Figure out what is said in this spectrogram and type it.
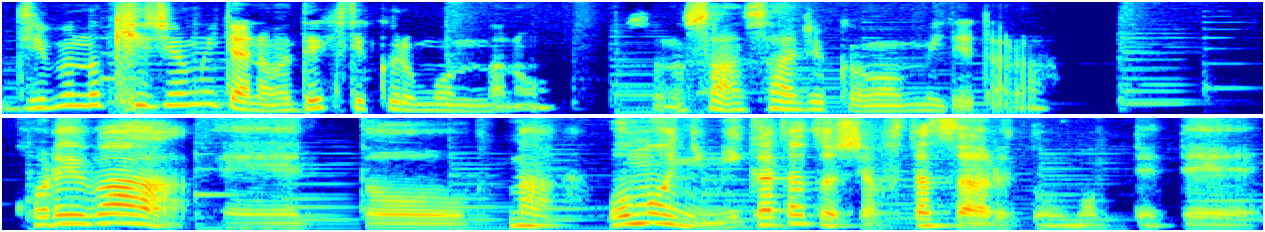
自分の基準みたいなのができてくるもんなのその30分を見てたら。これは、えー、っと、まあ、主に見方としては2つあると思ってて、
